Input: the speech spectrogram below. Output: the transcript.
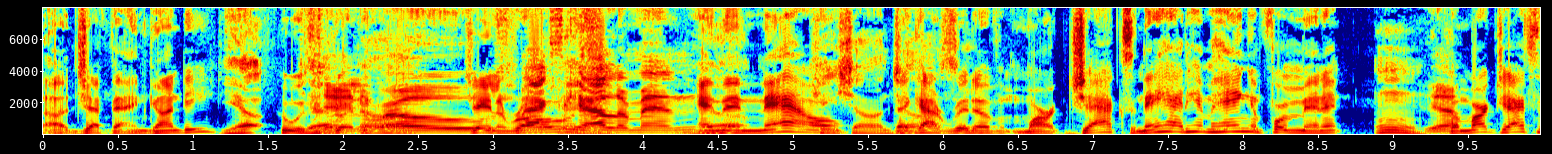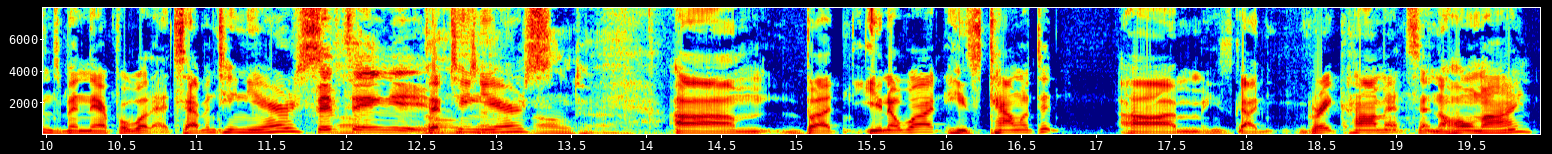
uh, Jeff Van Gundy, Yep. who was Yep. a good- Jalen Rose, Jalen Max Rose, Kellerman. and then now Keyshawn they got rid of Mark Jackson. They had him hanging for a minute, Yeah. but Mark Jackson's been there for what? That seventeen years, 15 years. 15 Long time, years? Long time. Um, but you know what? He's talented. Um, he's got great comments and the whole nine.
